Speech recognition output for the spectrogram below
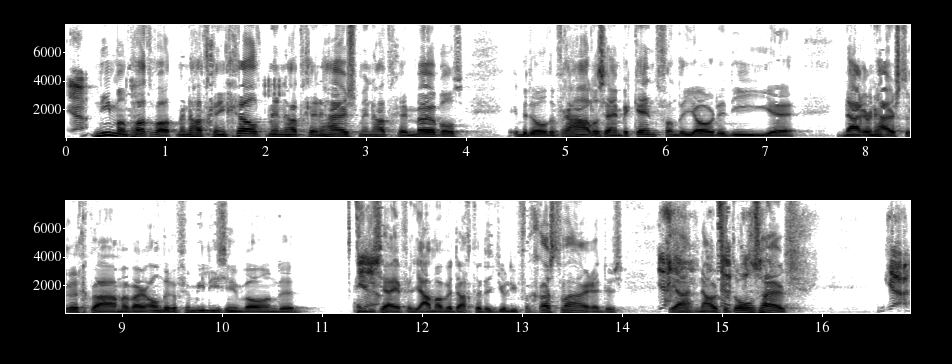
ja. Niemand had wat. Men had geen geld, men had geen huis, men had geen meubels. Ik bedoel, de verhalen zijn bekend van de Joden die uh, naar hun huis terugkwamen, waar andere families in woonden. En die zeiden van, ja, maar we dachten dat jullie vergast waren. Dus ja, nou is het ons huis. Ja.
